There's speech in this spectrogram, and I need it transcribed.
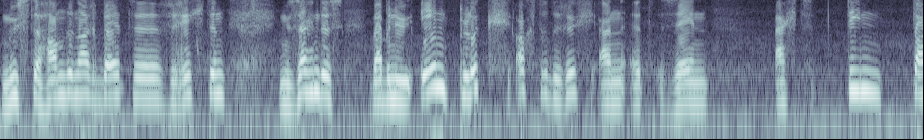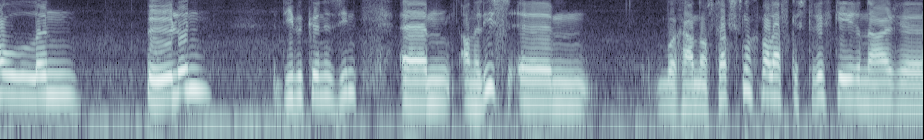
noeste handenarbeid eh, verrichten. Ik moet zeggen, dus, we hebben nu één pluk achter de rug en het zijn echt tientallen peulen die we kunnen zien. Ehm, Annelies, ehm, we gaan dan straks nog wel even terugkeren naar, eh,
